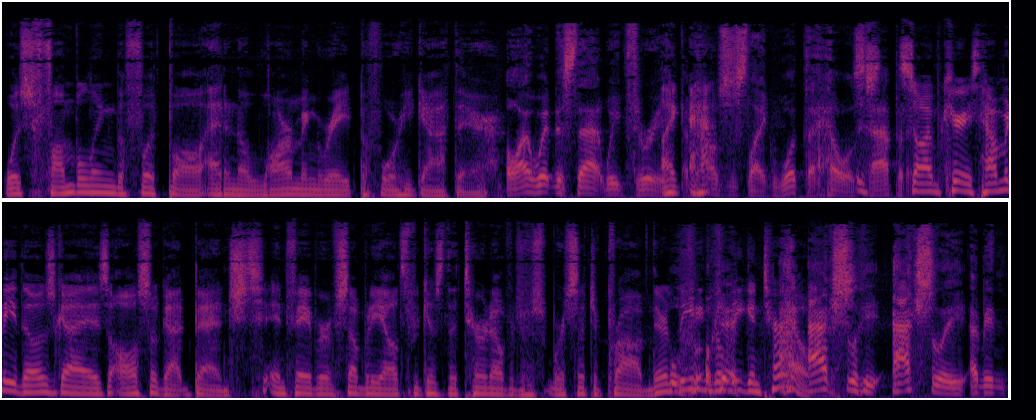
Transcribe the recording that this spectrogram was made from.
was fumbling the football at an alarming rate before he got there. Oh, I witnessed that week three. Like, and I was just like, what the hell is happening? So I'm curious, how many of those guys also got benched in favor of somebody else because the turnovers were such a problem? They're leading okay. the league in turnovers. Actually, actually, I mean,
